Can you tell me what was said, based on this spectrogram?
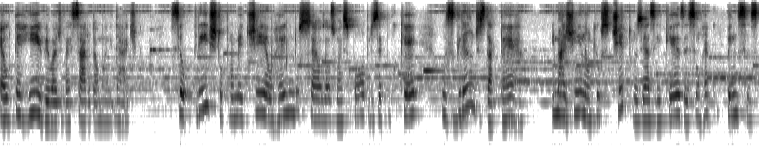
é o terrível adversário da humanidade. Seu Cristo prometia o reino dos céus aos mais pobres é porque os grandes da terra imaginam que os títulos e as riquezas são recompensas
